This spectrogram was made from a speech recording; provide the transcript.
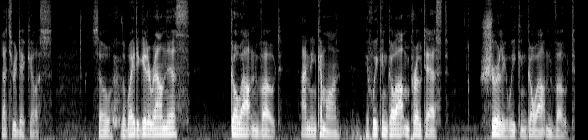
that's ridiculous. So the way to get around this, go out and vote. I mean, come on. If we can go out and protest, surely we can go out and vote.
